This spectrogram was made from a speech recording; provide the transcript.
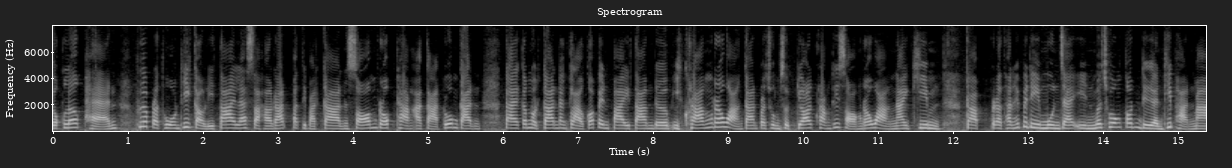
ยกเลิกแผน เพื่อประท้วงที่เกาหลีใต้และสหรัฐปฏิบัติการซ้อมรบทางอากาศร่วมกัน แต่กำหนดการดังกล่าวก็เป็นไปตามเดิมอีกครั้ง ระหว่างการประชุมสุดยอดครั้งที่ 2 ระหว่างนายคิม กับประธานาธิบดีมูนแจอินเมื่อช่วงต้นเดือนที่ผ่านมา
